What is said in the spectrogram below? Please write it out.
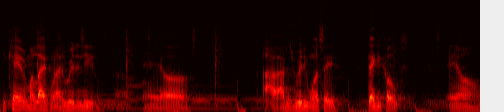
he came in my life when I really need him, and uh, I, I, just really want to say thank you, Coach. and um,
